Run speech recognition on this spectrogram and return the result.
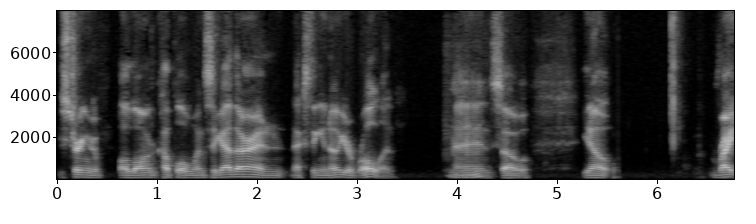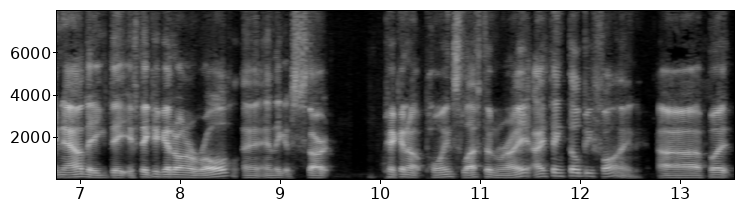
You string along a couple of wins together, and next thing you know, you're rolling. Mm-hmm. And so, you know, right now they they if they could get on a roll and, and they could start picking up points left and right, I think they'll be fine. Uh, but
